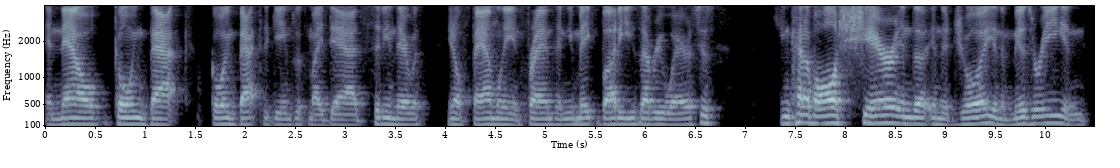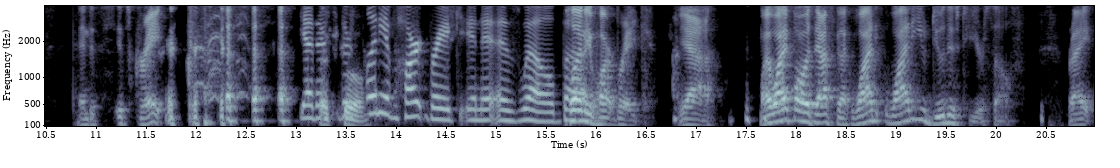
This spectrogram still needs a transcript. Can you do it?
And now going back, going back to the games with my dad, sitting there with you know family and friends, and you make buddies everywhere. It's just you can kind of all share in the in the joy and the misery and and it's it's great. yeah, there's cool. there's plenty of heartbreak in it as well. But... Plenty of heartbreak. Yeah. My wife always asks me like, why why do you do this to yourself? Right?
